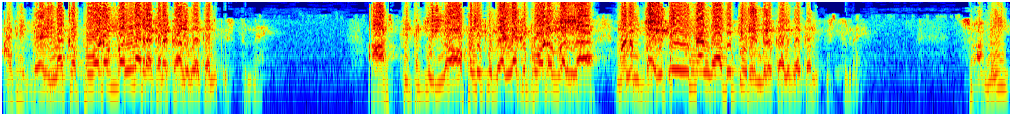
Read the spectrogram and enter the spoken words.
అది వెళ్ళకపోవడం వల్ల రకరకాలుగా కనిపిస్తున్నాయి. ఆ స్థితికి లోపలికి వెళ్ళకపోవడం వల్ల మనం బయటే ఉన్నాం కాబట్టి రెండు రకాలుగా కనిపిస్తున్నాయి. స్వామి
